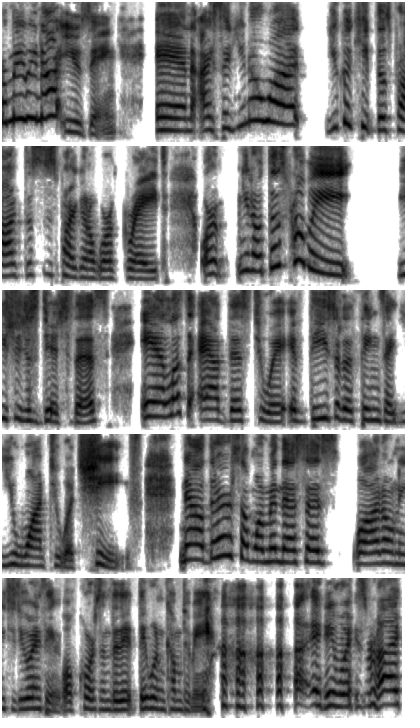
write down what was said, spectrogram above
or maybe not using. And I say, you know what? You could keep this product. This is probably going to work great. Or, you know, this probably you should just ditch this and let's add this to it if these are the things that you want to achieve. Now, there are some women that says, well, I don't need to do anything. Well, of course, and they, they wouldn't come to me anyways, right?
